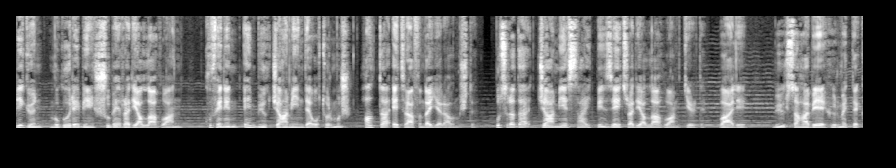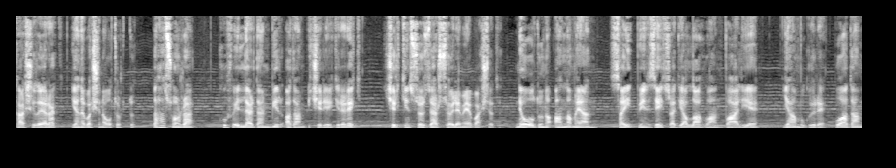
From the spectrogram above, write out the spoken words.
Bir gün Mugure bin Şube radıyallahu an Kufe'nin en büyük camiinde oturmuş, halk da etrafında yer almıştı. Bu sırada camiye Said bin Zeyd radıyallahu anh girdi. Vali, büyük sahabeye hürmetle karşılayarak yanı başına oturttu. Daha sonra Kufelilerden bir adam içeriye girerek çirkin sözler söylemeye başladı. Ne olduğunu anlamayan Said bin Zeyd radıyallahu anh valiye, ''Ya Mugire, bu adam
